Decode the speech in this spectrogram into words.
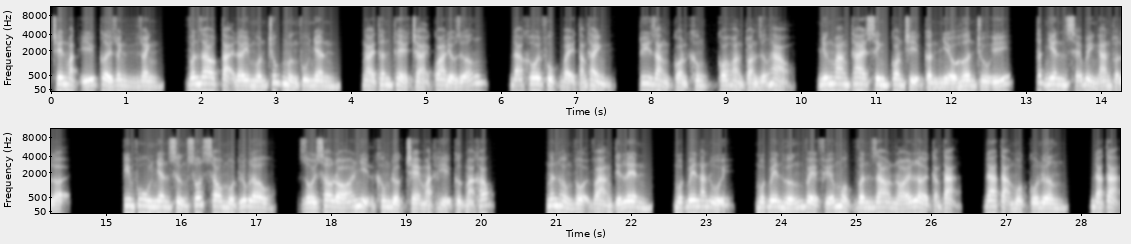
trên mặt ý cười doanh doanh, vân giao tại đây muốn chúc mừng phu nhân, ngài thân thể trải qua điều dưỡng, đã khôi phục bảy tám thành, tuy rằng còn không có hoàn toàn dưỡng hảo, nhưng mang thai sinh con chỉ cần nhiều hơn chú ý, tất nhiên sẽ bình an thuận lợi. Kim phu nhân sửng sốt sau một lúc lâu, rồi sau đó nhịn không được che mặt hỉ cực mà khóc. Ngân hồng vội vàng tiến lên, một bên ăn ủi, một bên hướng về phía Mộc vân giao nói lời cảm tạ, đa tạ một cô nương, đa tạ.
